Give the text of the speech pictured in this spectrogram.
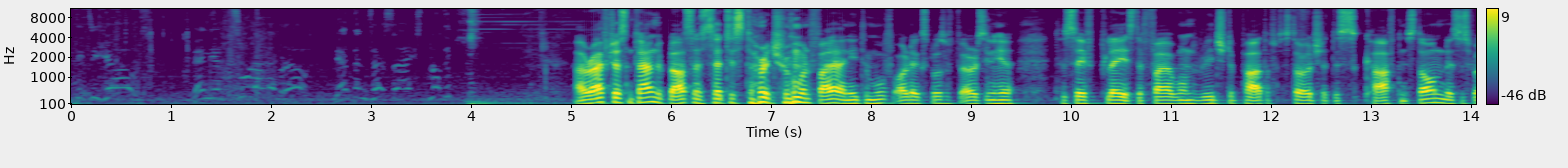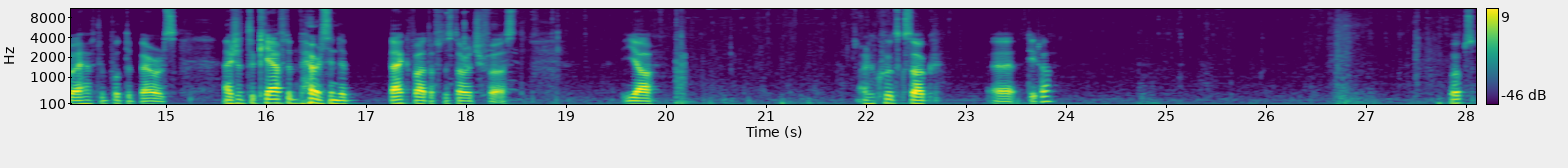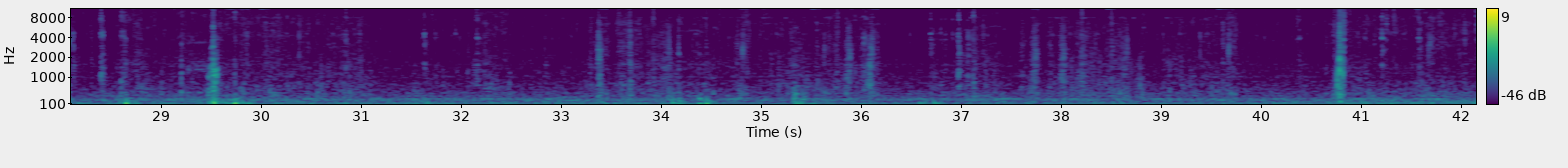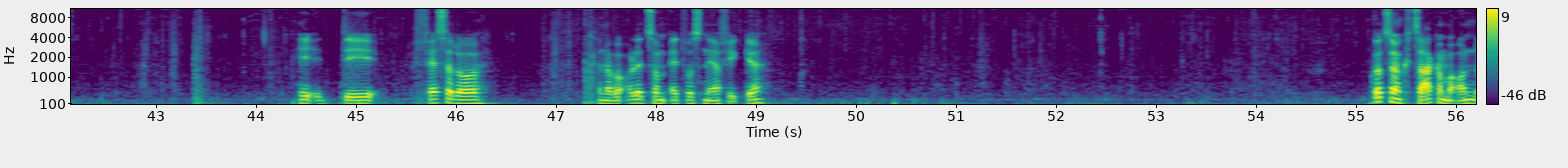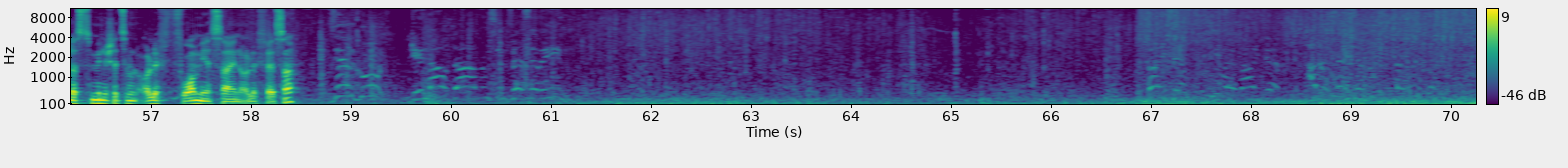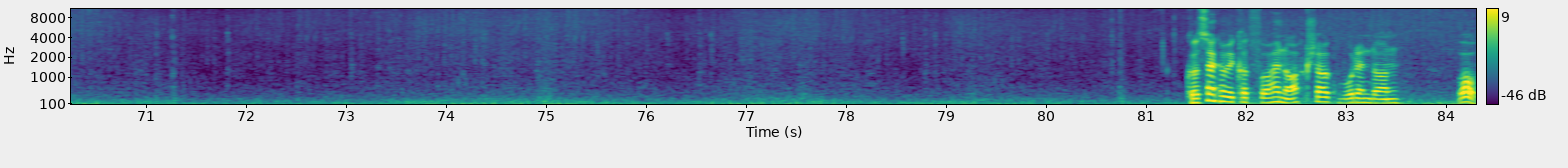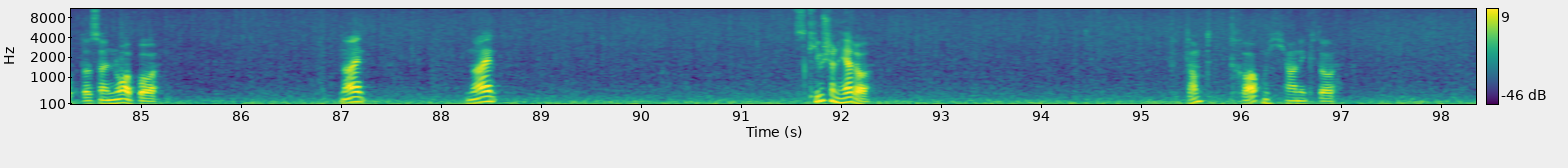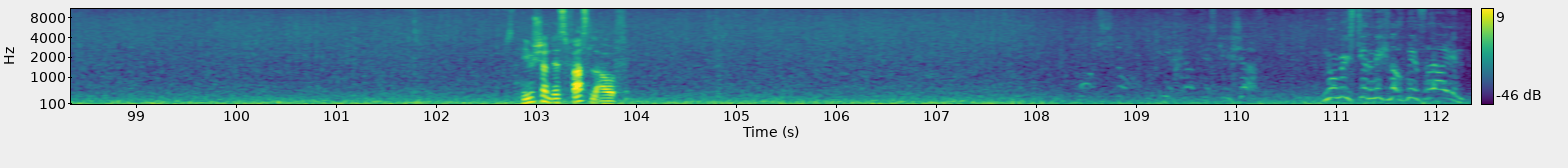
I arrived just in time. The blaster set the storage room on fire. I need to move all the explosive barrels in here to safe place. The fire won't reach the part of the storage that is carved in stone. This is where I have to put the barrels. I should take care of the barrels in the back part of the storage first. Ja. Also kurz gesagt, äh, die? Ups. Hey, die Fässer da sind aber alle zusammen etwas nervig, gell? Gott sei Dank sagen wir an, dass zumindest jetzt mal alle vor mir sein, alle Fässer. Sehr gut. Genau da müssen Fässer hin. Weiter, immer weiter. Alle Fässer müssen Gott sei Dank habe ich gerade vorher nachgeschaut, wo denn dann... Wow, da noch ein paar. Nein. Nein. Das kommt schon her da. Verdammte Tragmechanik da. Nimm schon das Fassel auf. Ihr habt es geschafft. Nun müsst ihr mich noch befreien.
